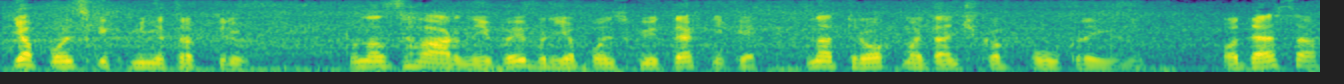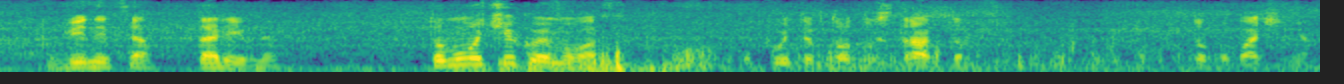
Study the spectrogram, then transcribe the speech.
японських міні-тракторів. У нас гарний вибір японської техніки на трьох майданчиках по Україні: Одеса, Вінниця та Рівне. Тому очікуємо вас. Купуйте в Тотус трактор. До побачення.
